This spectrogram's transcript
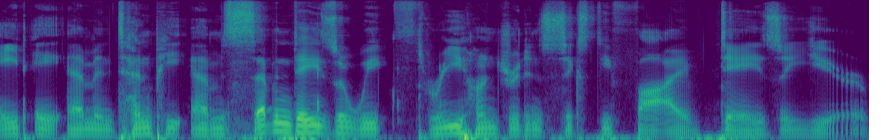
8 a.m. and 10 p.m. seven days a week, 365 days a year.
